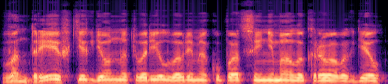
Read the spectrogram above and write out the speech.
в Андреевке, где он натворил во время оккупации немало кровавых дел.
